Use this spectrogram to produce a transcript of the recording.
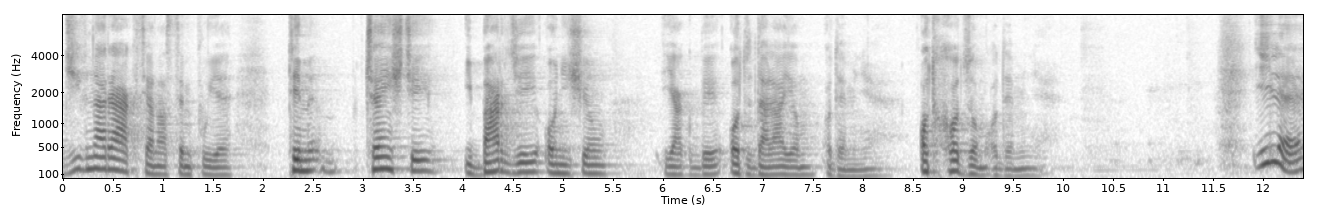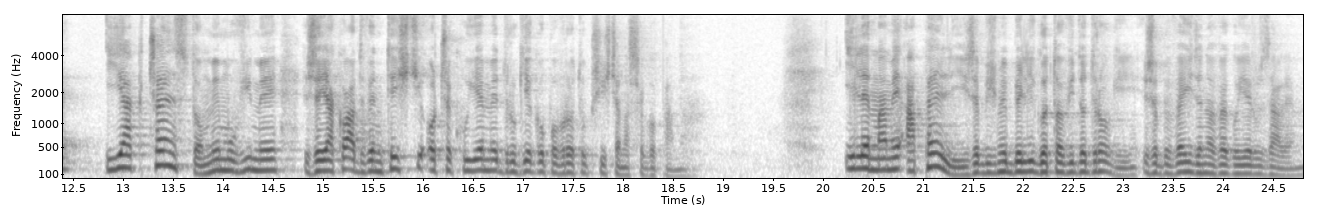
dziwna reakcja następuje, tym częściej i bardziej oni się jakby oddalają ode mnie, odchodzą ode mnie. Ile i jak często my mówimy, że jako adwentyści oczekujemy drugiego powrotu przyjścia naszego Pana? Ile mamy apeli, żebyśmy byli gotowi do drogi, żeby wejść do Nowego Jeruzalem.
